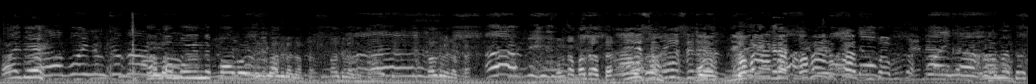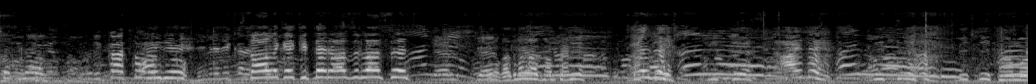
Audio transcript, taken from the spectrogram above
Haydi. Aa, boynum çok ağrıyor. Tamam boyunluk var boyunluk var. Kaldır alttan. Kaldır alttan. Kaldır alttan. Abi. Komutan kaldır alttan. İyisin iyisin. Kafaya dikkat kafaya dikkat. Boynum. Dikkatli ol. Haydi. Sağlık ekipleri hazırlansın. Gel. Kaldırman lazım alttan. Haydi. Bitti. Haydi. Bitti. Bitti. Tamam.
